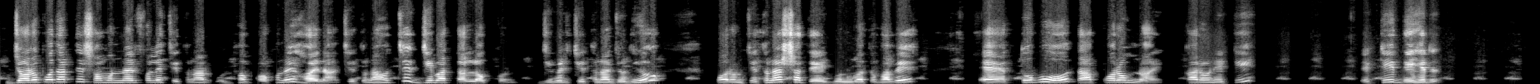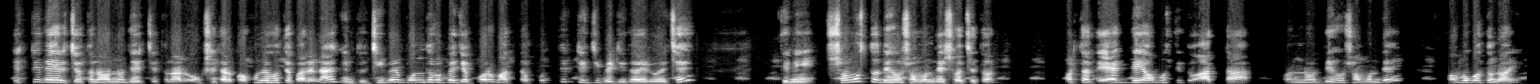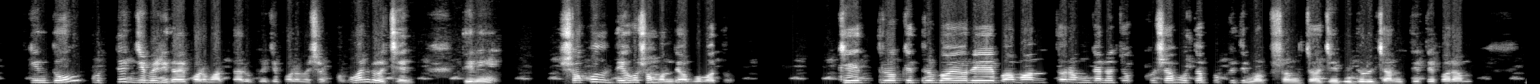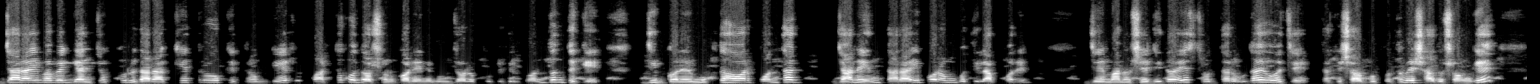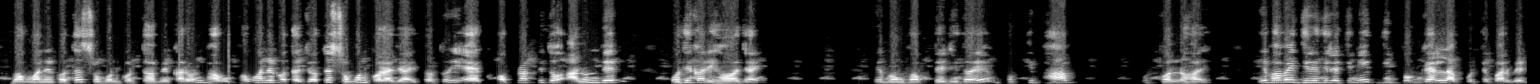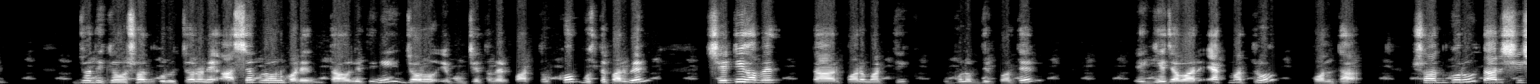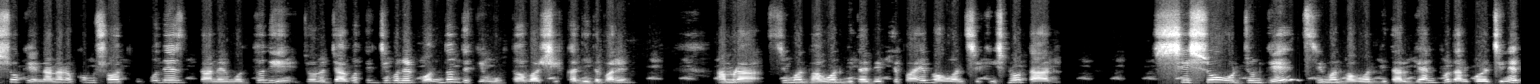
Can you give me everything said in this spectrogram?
জড় পদার্থের সমন্বয়ের ফলে চেতনার উদ্ভব কখনোই হয় না। চেতনা হচ্ছে জীবাত্মার লক্ষণ। জীবের চেতনা যদিও পরম চেতনার সাথে গুণগতভাবে এক, তবুও তা পরম নয়, কারণ এটি একটি দেহের একটি দেহের চেতনা, অন্য দেহের চেতনার অংশীদার কখনোই হতে পারে না। কিন্তু জীবের বন্ধুরূপে যে পরমাত্মা প্রত্যেকটি জীবের হৃদয়ে রয়েছে, তিনি সমস্ত দেহ সম্বন্ধে সচেতন। অর্থাৎ এক দেহে অবস্থিত আত্মা অন্য দেহ সম্বন্ধে অবগত নয়। কিন্তু প্রত্যেক জীবের হৃদয়ে পরমাত্মা রূপে যে পরমেশ্বর ভগবান রয়েছেন, তিনি সকল দেহ সম্বন্ধে অবগত। ক্ষেত্র ক্ষেত্র গয়রে বামান্তরম জ্ঞান চক্ষুষাভূত প্রকৃতি মক্ষং যে বিদুর জানতে পারাম। যারা এইভাবে জ্ঞান চক্ষুর দ্বারা ক্ষেত্র ও ক্ষেত্রজ্ঞের পার্থক্য দর্শন করেন এবং জড় প্রকৃতির বন্ধন থেকে জীবগণের মুক্ত হওয়ার পন্থা জানেন, তারাই পরম গতি লাভ করেন। যে মানুষের হৃদয়ে শ্রদ্ধার উদয় হয়েছে, তাকে সর্বপ্রথমে সাধু সঙ্গে ভগবানের কথা শ্রবণ করতে হবে। কারণ ভগবানের কথা যত শ্রবণ করা যায়, ততই এক অপ্রাকৃত আনন্দের অধিকারী হওয়া যায় এবং ভক্তের হৃদয়ে ভক্তি ভাব উৎপন্ন হয়। এভাবেই ধীরে ধীরে তিনি দিব্য জ্ঞান লাভ করতে পারবেন। যদি কেউ সদ্গুরু চরণে আশ্রয় গ্রহণ করেন, তাহলে তিনি জড় এবং চেতনের পার্থক্য বুঝতে পারবেন। সেটি হবে তার পারমার্থিক উপলব্ধির পথে এগিয়ে যাওয়ার একমাত্র পন্থা। সদ্গুরু তার শিষ্যকে নানা রকম সৎ উপদেশ দানের মধ্য দিয়ে জড় জাগতিক জীবনের বন্ধন থেকে মুক্ত হবার শিক্ষা দিতে পারেন। আমরা শ্রীমদ ভাগবত গীতায় দেখতে পাই, ভগবান শ্রীকৃষ্ণ তার শিষ্য অর্জুনকে শ্রীমদ ভগবত গীতার জ্ঞান প্রদান করেছিলেন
